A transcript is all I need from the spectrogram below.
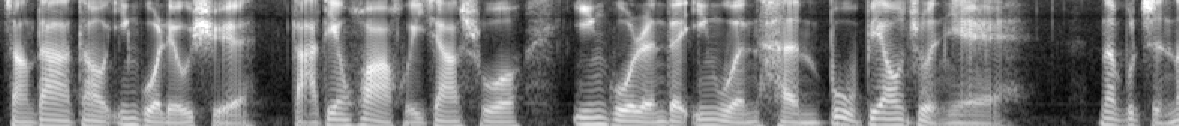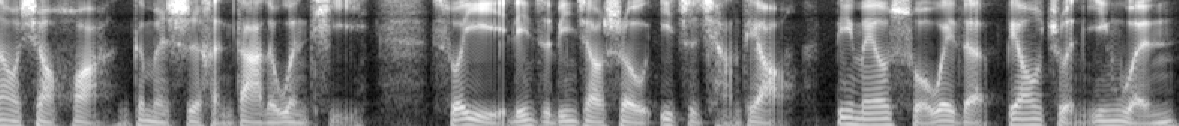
长大到英国留学，打电话回家说英国人的英文很不标准耶。那不止闹笑话，根本是很大的问题。所以林子斌教授一直强调，并没有所谓的标准英文。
